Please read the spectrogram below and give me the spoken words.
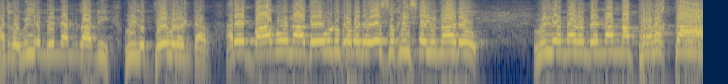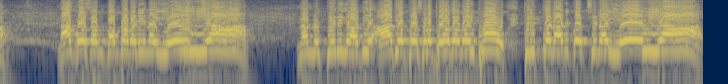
అదిగో విలియం బ్రెన్నామ్ గారిని వీళ్ళు దేవుడు అంటారు. అరే బాబు నా దేవుడు ప్రభుని యేసుక్రీస్తు ఉన్నాడు. విలియం మేరం బ్రెన్నామ్ నా ప్రవక్త. నా కోసం పంపబడిన ఏలియా. నన్ను తిరిగి అది ఆది అపోసల బోధ వైపు తిప్పడానికి వచ్చిన ఏలియా.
